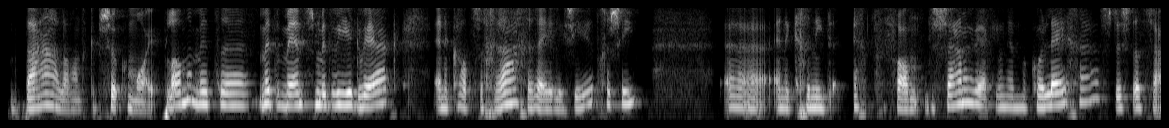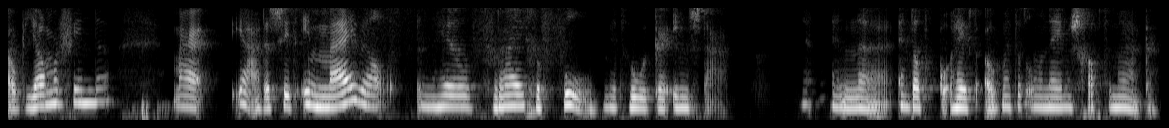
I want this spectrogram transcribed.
balen, want ik heb zulke mooie plannen met, eh, met de mensen met wie ik werk. En ik had ze graag gerealiseerd gezien. Eh, en ik geniet echt van de samenwerking met mijn collega's. Dus dat zou ik jammer vinden. Maar ja, er zit in mij wel een heel vrij gevoel met hoe ik erin sta. Ja. En, eh, en dat heeft ook met het ondernemerschap te maken.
